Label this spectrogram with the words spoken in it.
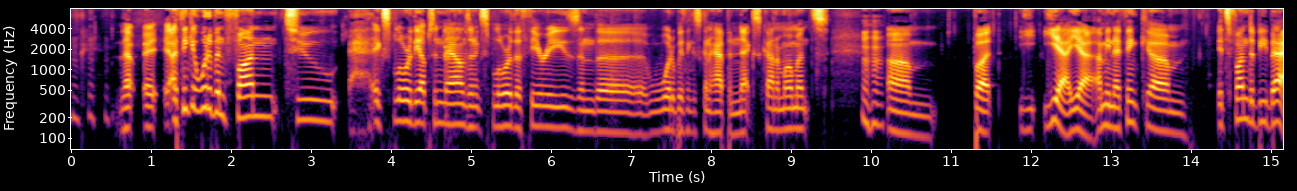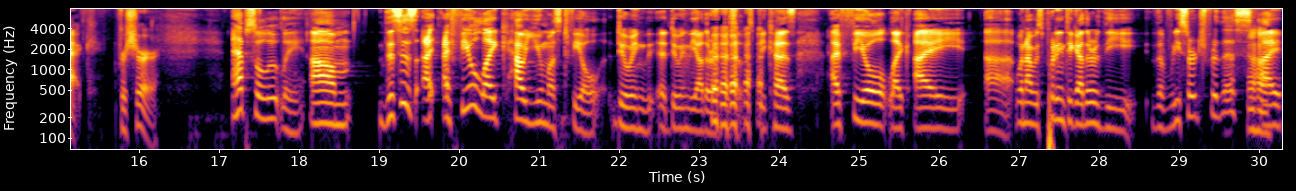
that I- I think it would have been fun to explore the ups and downs and explore the theories and the what do we think is going to happen next kind of moments. Mhm. Um, but y- yeah, yeah. I mean, I think um, it's fun to be back for sure. Absolutely. Um, this is I, I feel like how you must feel doing the, uh, doing the other episodes because I feel like I uh, when I was putting together the the research for this Uh-huh. I.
